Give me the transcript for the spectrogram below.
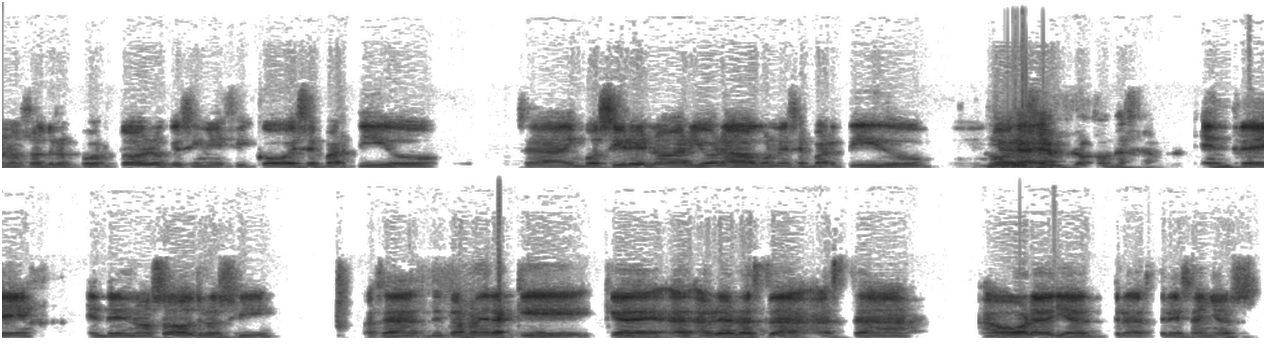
nosotros por todo lo que significó ese partido. O sea, imposible no haber llorado con ese partido. Un Llorar ejemplo, un ejemplo. entre, entre nosotros y, o sea, de todas maneras que, que hablarlo hasta, hasta ahora, ya tras tres años,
